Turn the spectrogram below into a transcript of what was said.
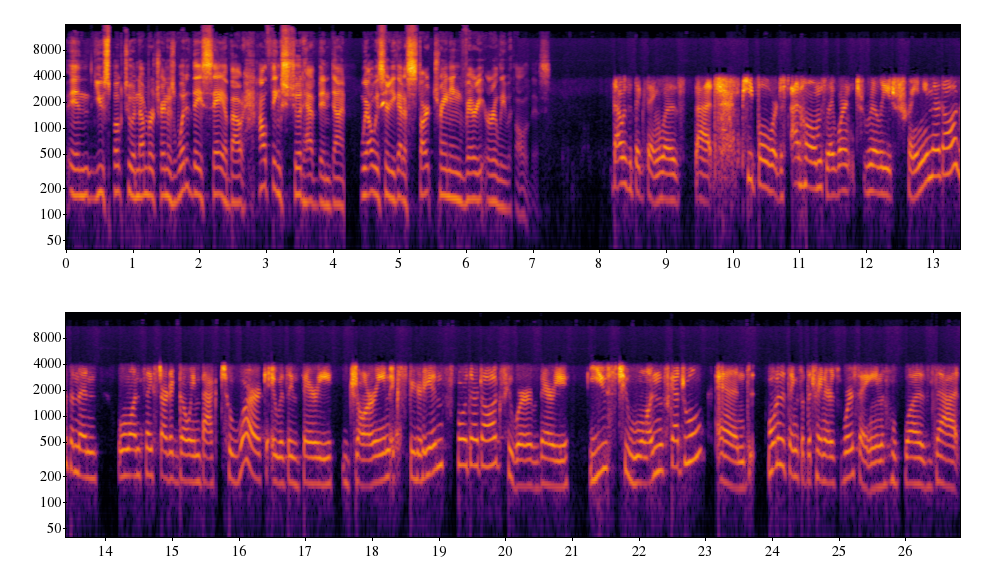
in you spoke to a number of trainers. What did they say about how things should have been done? We always hear you got to start training very early with all of this. That was a big thing was that people were just at home, so they weren't really training their dogs. And then once they started going back to work, it was a very jarring experience for their dogs who were very used to one schedule. And one of the things that the trainers were saying was that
